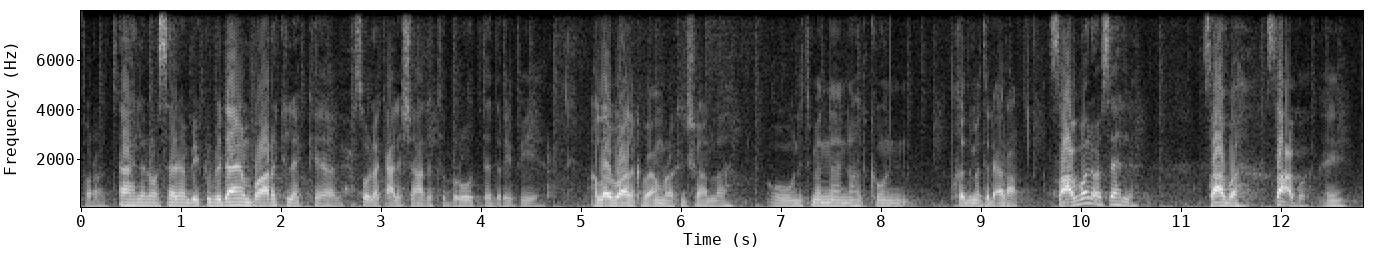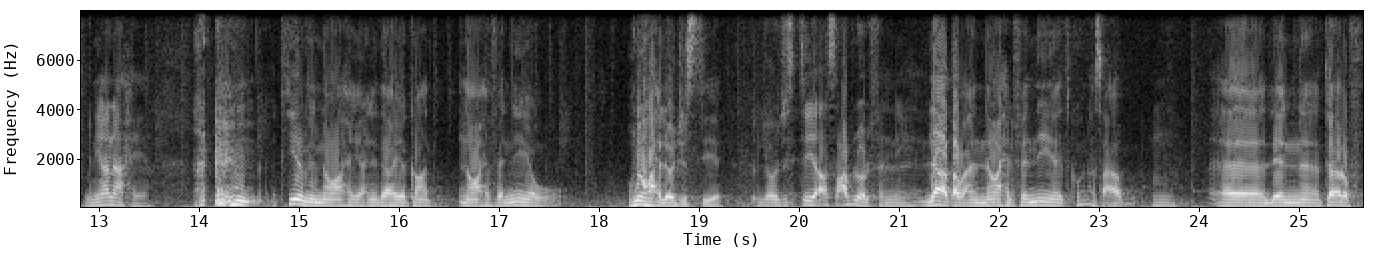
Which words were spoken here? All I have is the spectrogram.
فرات أهلا وسهلا بك. بالبداية مبارك لك لحصولك على شهادة برود تدريبية. الله يبارك بعمرك إن شاء الله ونتمنى انه تكون بخدمة العراق. صعبة ولا سهلة؟ صعبة. صعبة. اي من يا ناحية؟ كثير من النواحي يعني إذا هي كانت نواحي فنية و... ونواحي لوجستية. اللوجستيه أصعب لو الفنية؟ لا طبعا النواحي الفنية تكون أصعب. آه لأن تعرف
